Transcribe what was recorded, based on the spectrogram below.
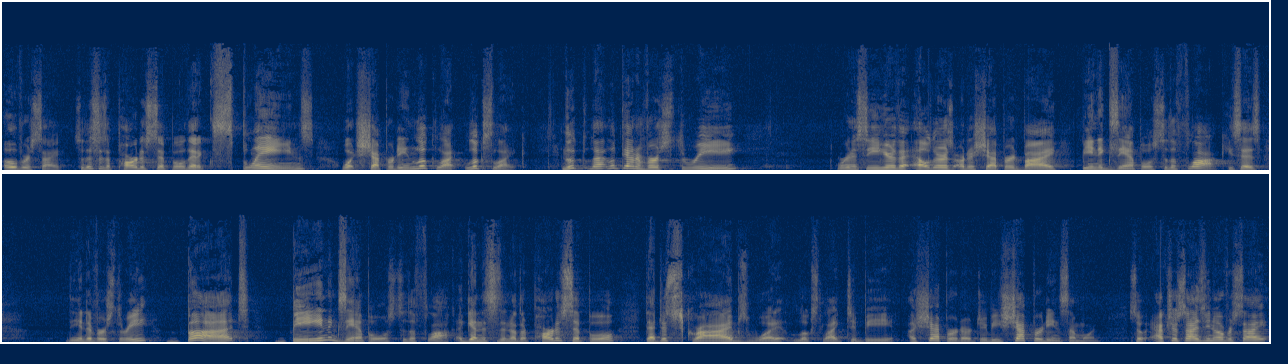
oversight. So this is a participle that explains what shepherding look like, looks like. Look, look down in verse 3. We're going to see here that elders are to shepherd by being examples to the flock. He says, the end of verse 3, but being examples to the flock. Again, this is another participle that describes what it looks like to be a shepherd or to be shepherding someone. So, exercising oversight,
